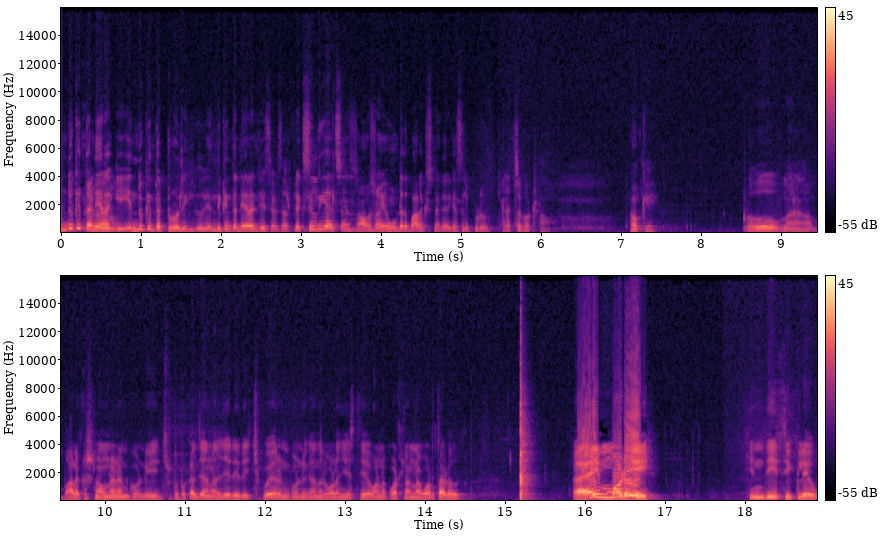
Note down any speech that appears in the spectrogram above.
ఎందుకు ఇంత నేరం ఎందుకు ఇంత ట్రోలింగ్? ఎందుకు ఇంత నేరం చేశాడు సార్? ఫ్లెక్సీలు తీయాల్సిన అవసరం ఏముంటుంది బాలకృష్ణ గారికి అసలు ఇప్పుడు? రెచ్చగొట్టడం. ఓకే. ఇప్పుడు మన బాలకృష్ణ ఉన్నాడు అనుకోండి చుట్టుపక్కల జనాలు చేరి రెచ్చిపోయారు అనుకోండి గందరగోళం చేస్తే వాళ్ళని కొట్లన్నా కొడతాడు. ఐ మోడీ! హిందీ సిక్లేవు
